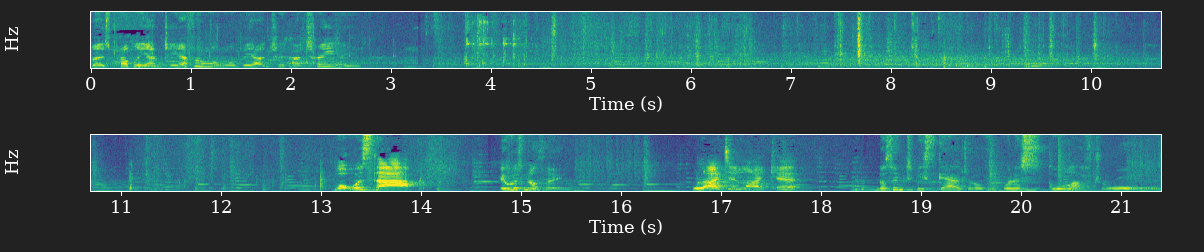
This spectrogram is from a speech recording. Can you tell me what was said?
but it's probably empty. Everyone will be out trick or treating. What was that? It was nothing. Well, I didn't like it. Nothing to be scared of. We're in a school after all.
